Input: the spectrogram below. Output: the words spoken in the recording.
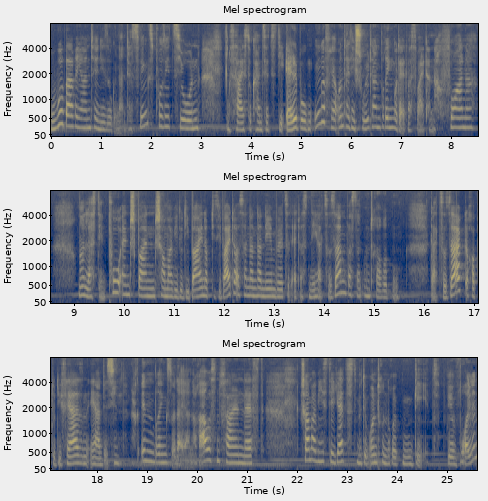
Ruhevariante, in die sogenannte Sphinx-Position. Das heißt, du kannst jetzt die Ellbogen ungefähr unter die Schultern bringen oder etwas weiter nach vorne. Und lass den Po entspannen. Schau mal, wie du die Beine, ob du sie weiter auseinandernehmen willst oder etwas näher zusammen, was dein unterer Rücken dazu sagt. Auch ob du die Fersen eher ein bisschen nach innen bringst oder eher nach außen fallen lässt. Schau mal, wie es dir jetzt mit dem unteren Rücken geht. Wir wollen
